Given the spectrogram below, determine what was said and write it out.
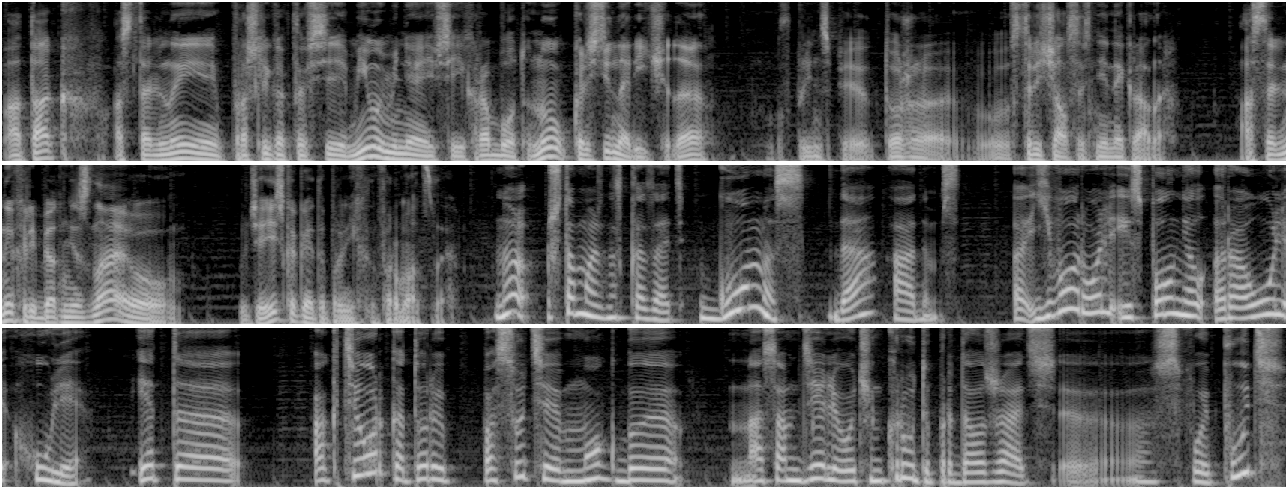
А так, остальные прошли как-то все мимо меня и все их работы. Ну, Кристина Ричи, да, в принципе, тоже встречался с ней на экранах. Остальных ребят не знаю. У тебя есть какая-то про них информация? Ну, что можно сказать? Гомес, да, Адамс, э, его роль исполнил Рауль Хули. Это актер, который, по сути, мог бы на самом деле очень круто продолжать э, свой путь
